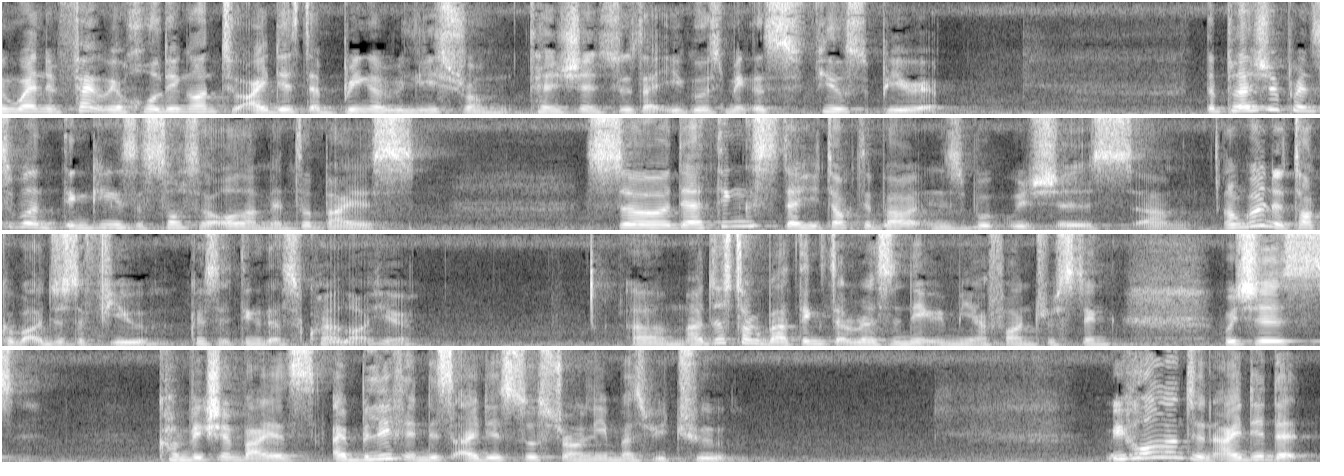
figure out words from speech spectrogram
when in fact we're holding on to ideas that bring a release from tension and soothe our egos, make us feel superior. The pleasure principle in thinking is the source of all our mental bias. So there are things that he talked about in his book, which is um, I'm going to talk about just a few because I think there's quite a lot here um, I'll just talk about things that resonate with me I found interesting, which is conviction bias. I believe in this idea so strongly it must be true. We hold on to an idea that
